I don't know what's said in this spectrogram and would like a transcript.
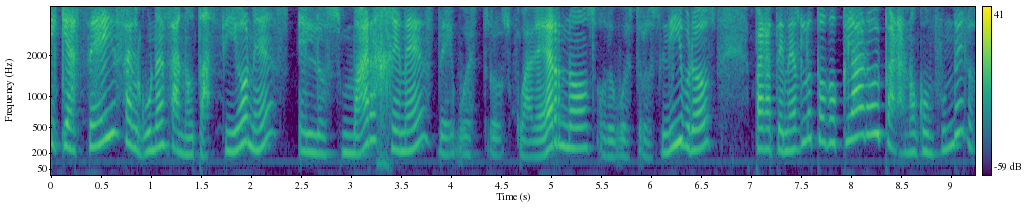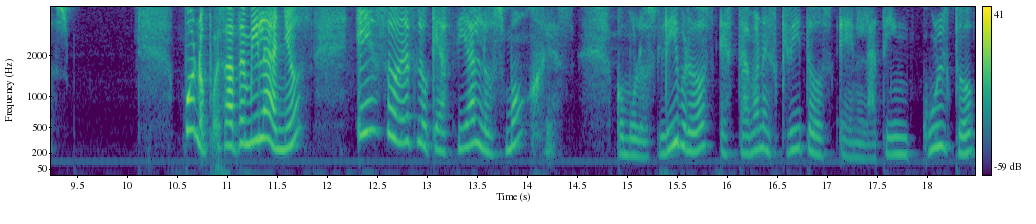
y que hacéis algunas anotaciones en los márgenes de vuestros cuadernos o de vuestros libros para tenerlo todo claro y para no confundiros. Bueno, pues hace mil años eso es lo que hacían los monjes. Como los libros estaban escritos en latín culto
